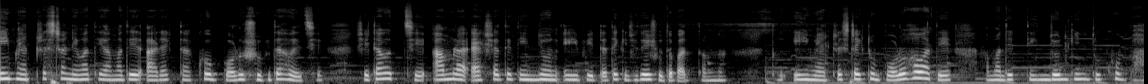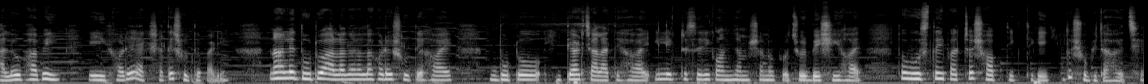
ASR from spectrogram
এই ম্যাট্রেসটা নেওয়াতে আমাদের আর একটা খুব বড় সুবিধা হয়েছে। সেটা হচ্ছে আমরা একসাথে তিনজন এই বেডটাতে কিছুতেই শুতে পারতাম না। তো এই ম্যাট্রেসটা একটু বড় হওয়াতে আমাদের তিনজন কিন্তু খুব ভালোভাবেই এই ঘরে একসাথে শুতে পারি। নাহলে দুটো আলাদা আলাদা ঘরে শুতে হয়, দুটো হিটার চালাতে হয়, ইলেকট্রিসিটি কনজামশনও প্রচুর বেশি হয়। তো বুঝতেই পারছ সব দিক থেকেই কিন্তু সুবিধা হয়েছে।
